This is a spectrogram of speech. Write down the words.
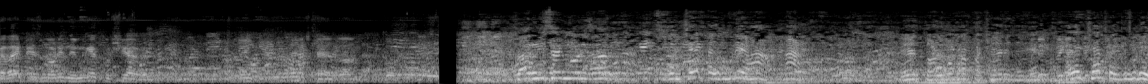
ವೆರೈಟೀಸ್ ನೋಡಿ ನಿಮಗೆ ಖುಷಿ ಆಗುತ್ತೆ ಅಷ್ಟೇ ಅಲ್ವಾ ಸರ್ ರೀಸೆಂಟ್ ನೋಡಿ ಸರ್ ಇದೊಂದು ಚೇರ್ ತೆಗೆದ್ಬಿಡಿ ಹಾ ಹಾ. ಏ ಚೇರ್ ಚೇರ್ ತೆಗೆದ್ಬಿಡಿ.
